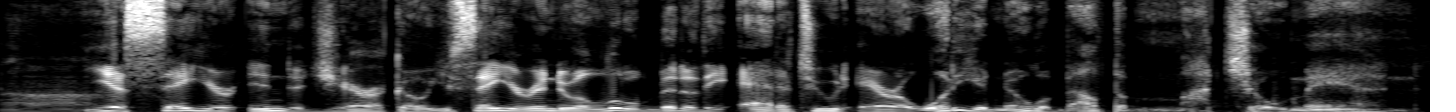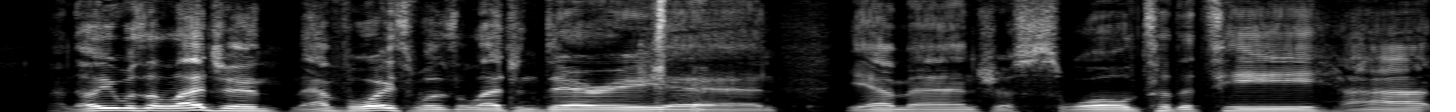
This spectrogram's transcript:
Uh-huh. You say you're into Jericho. You say you're into a little bit of the Attitude Era. What do you know about the Macho Man? I know he was a legend. That voice was legendary, and yeah, man, just swole to the T. I,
